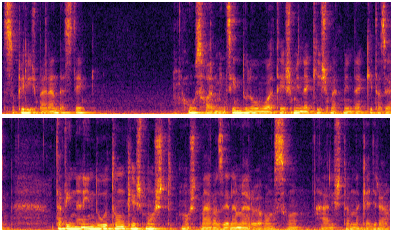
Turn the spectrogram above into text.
ezt a Pirisben rendezték, 20-30 induló volt, és mindenki ismert mindenkit azért. Tehát innen indultunk, és most, most már azért nem erről van szó. Hál' Istennek egyre,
